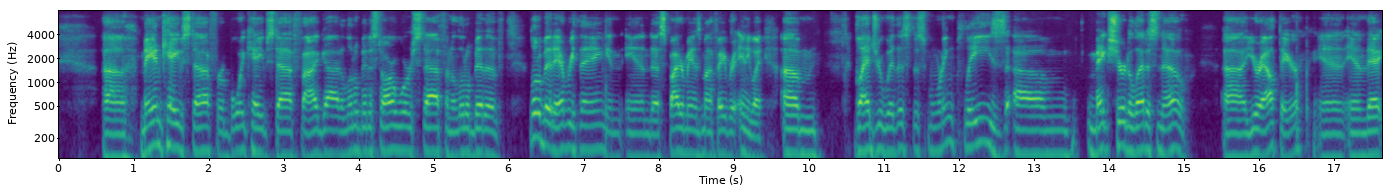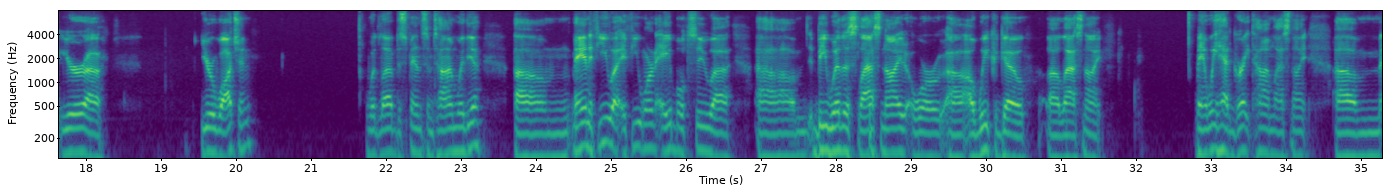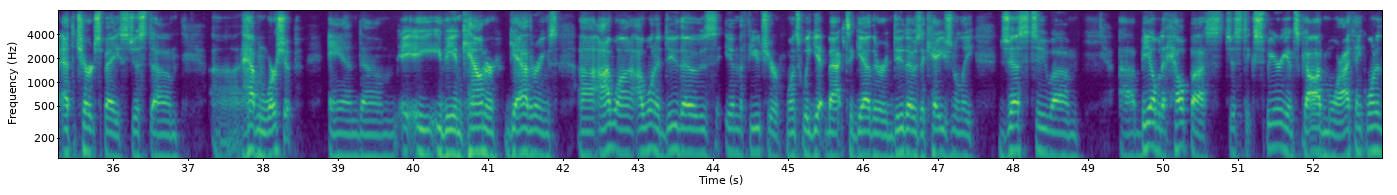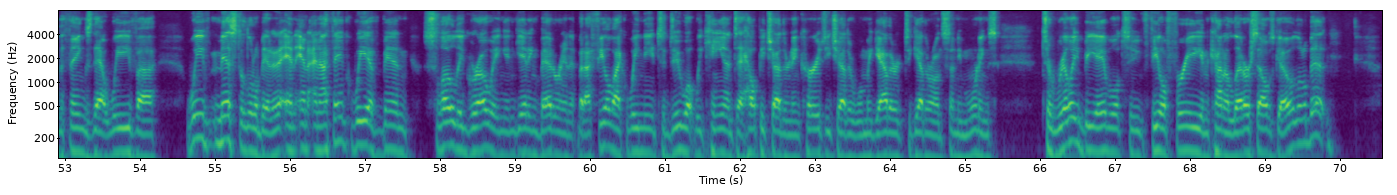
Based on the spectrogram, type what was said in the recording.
uh, man cave stuff or boy cave stuff. I got a little bit of Star Wars stuff and a little bit of a little bit of everything. And and uh, Spider Man's my favorite. Anyway, um, glad you're with us this morning. Please um, make sure to let us know uh, you're out there and and that you're uh, you're watching. Would love to spend some time with you um, man, if you uh, if you weren't able to uh, um, be with us last night or uh, a week ago uh, last night, man, we had a great time last night um, at the church space, just um, uh, having worship and um, the encounter gatherings. Uh, I want I want to do those in the future once we get back together and do those occasionally, just to um, uh, be able to help us just experience God more. I think one of the things that we've uh, we've missed a little bit, and and and I think we have been slowly growing and getting better in it. But I feel like we need to do what we can to help each other and encourage each other when we gather together on Sunday mornings, to really be able to feel free and kind of let ourselves go a little bit,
